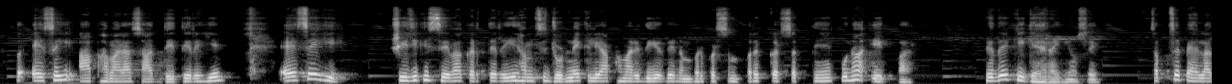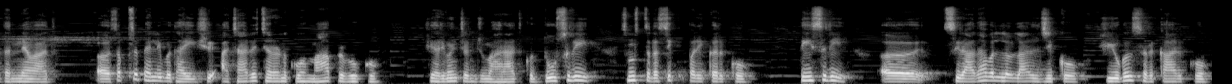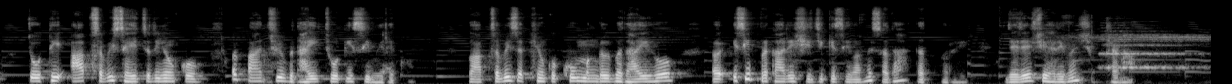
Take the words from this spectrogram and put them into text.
तो ऐसे ही आप हमारा साथ देते रहिए। ऐसे ही श्री जी की सेवा करते रहिए। हमसे जुड़ने के लिए आप हमारे दिए गए नंबर पर संपर्क कर सकते हैं पुनः एक बार। हृदय की गहराइयों से सबसे पहला धन्यवाद। सबसे पहली बधाई श्री आचार्य चरण को, महाप्रभु को, श्री हरिवंश चंजू महाराज को, दूसरी समस्त रसिक परिकर को, तीसरी श्री राधा वल्लभ लाल जी को, श्री युगल सरकार को, चौथी आप सभी सहचरियों को और पांचवी बधाई छोटी सी मेरे को। तो आप सभी सखियों को खूब मंगल बधाई हो। इसी प्रकार ही श्री जी की सेवा में सदा तत्पर रहे। जय जय श्री हरिवंश प्रणाम।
